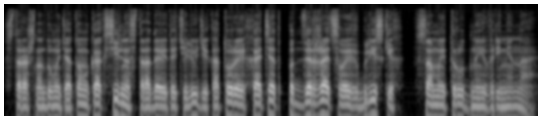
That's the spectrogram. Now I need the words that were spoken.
Страшно думать о том, как сильно страдают эти люди, которые хотят поддержать своих близких в самые трудные времена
